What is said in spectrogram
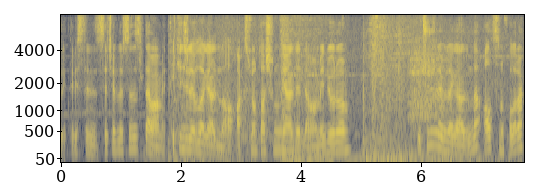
yeterlikleri istediğinizi seçebilirsiniz. Devam et. İkinci level'a geldiğinde aksiyon taşkınım geldi. Devam ediyorum. Üçüncü level'e geldiğimde alt sınıf olarak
